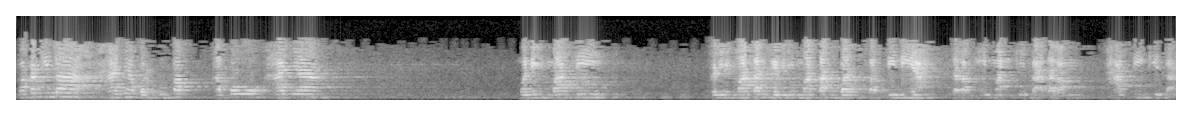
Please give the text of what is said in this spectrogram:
maka kita hanya berkutat atau hanya menikmati kenikmatan-kenikmatan batiniah dalam iman kita, dalam hati kita.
